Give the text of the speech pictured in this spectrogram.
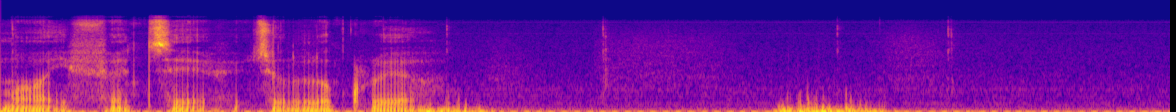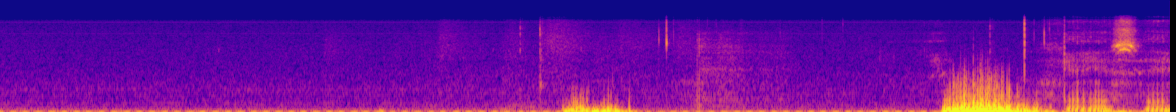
more effective to look real. Can you see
